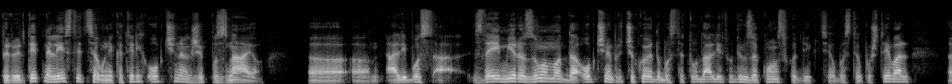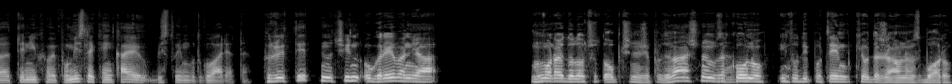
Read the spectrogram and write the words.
prioritetne lestvice v nekaterih občinah že poznajo. Uh, um, ali boste, zdaj mi razumemo, da občine pričakujejo, da boste to dali tudi v zakonsko dikcijo. Boste upoštevali uh, te njihove pomisleke in kaj v bistvu jim odgovarjate? Prioritetni način ogrevanja morajo določiti občine že po današnjem ja. zakonu in tudi potem, ki je v državnem zboru.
